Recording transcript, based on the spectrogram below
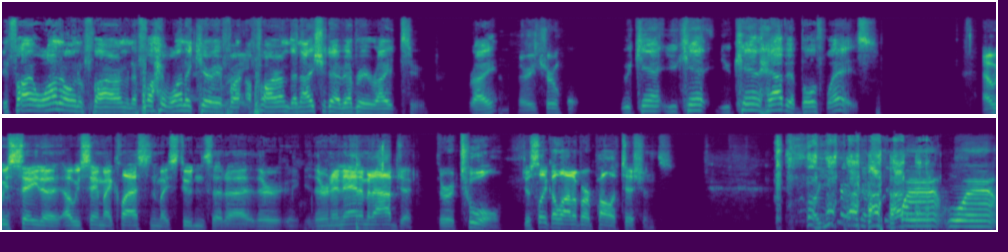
If I want to own a firearm and if I want to carry a, fi- a firearm, then I should have every right to, right? Very true. We can't, you can't, you can't have it both ways. I always say to I always say in my classes and my students that uh, they're they're an inanimate object. They're a tool, just like a lot of our politicians. Oh, you wah.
